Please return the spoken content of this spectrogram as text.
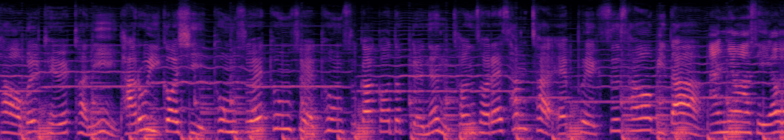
사업을 계획하니 바로 이것이 통수의 통수의 통수가 거듭되는 전설의 3차 FX 사업이다. 안녕하세요.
